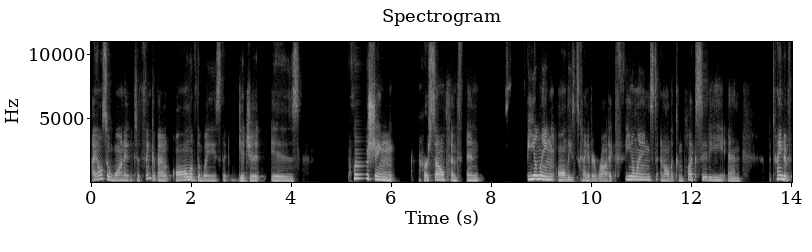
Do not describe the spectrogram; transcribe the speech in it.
I also wanted to think about all of the ways that Gidget is pushing herself and and feeling all these kind of erotic feelings and all the complexity and a kind of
